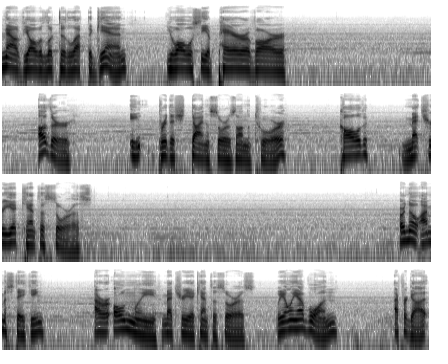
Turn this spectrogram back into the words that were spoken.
Now, if y'all would look to the left again, you all will see a pair of our other British dinosaurs on the tour called Metriacanthosaurus. Or no, I'm mistaking. Our only Metriacanthosaurus. We only have one. I forgot.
